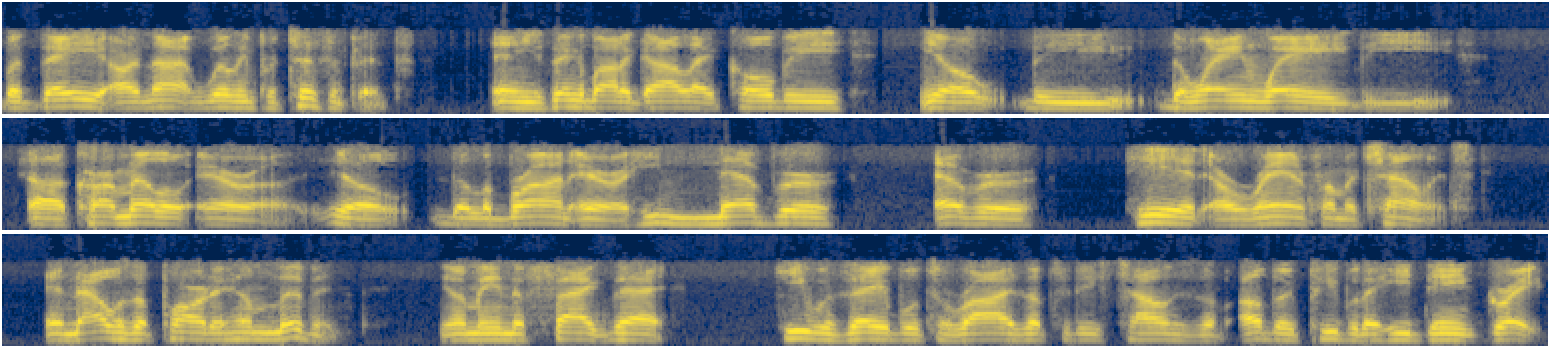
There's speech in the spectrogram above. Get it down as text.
but they are not willing participants. And you think about a guy like Kobe you know, the Dwyane Wade, the uh, Carmelo era, you know, the LeBron era. He never, ever hid or ran from a challenge. And that was a part of him living. You know I mean? The fact that he was able to rise up to these challenges of other people that he deemed great.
